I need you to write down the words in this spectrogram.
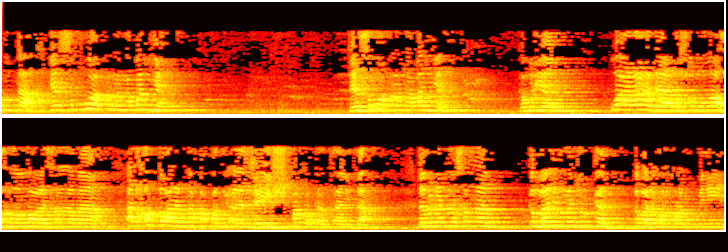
unta dan semua perlengkapannya. Dan semua perlengkapannya Kemudian wa'ada Rasulullah sallallahu alaihi wasallam al-hadd 'ala an-nafaqati 'ala al-jaysh marratan tsalitsah. Lalu Nabi sallallahu kembali menganjurkan kepada orang-orang mukminin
